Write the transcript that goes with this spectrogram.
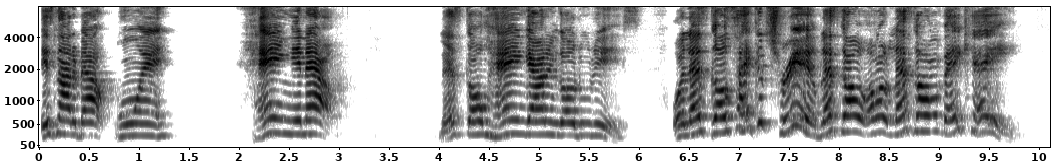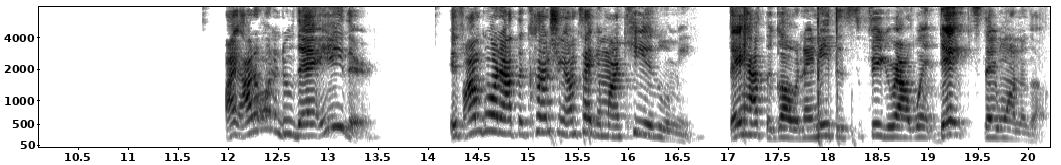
It's not about going hanging out. Let's go hang out and go do this. Or let's go take a trip. Let's go on, let's go on vacay. Like I don't want to do that either. If I'm going out the country, I'm taking my kids with me. They have to go and they need to figure out what dates they want to go.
